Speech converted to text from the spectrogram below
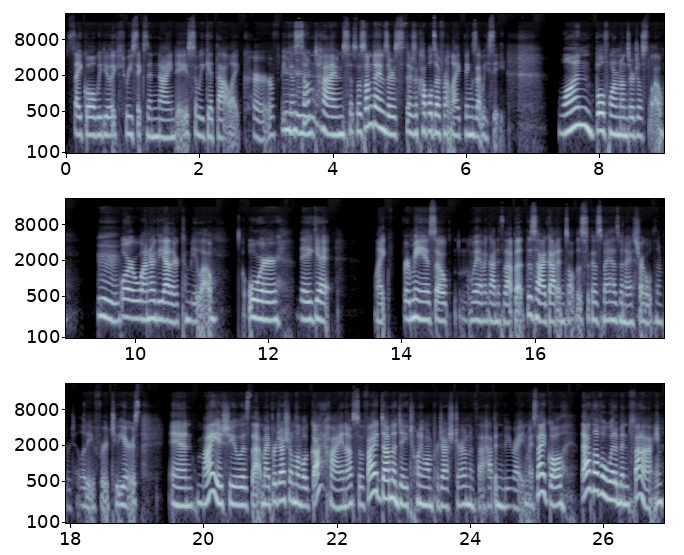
cycle, we do like three, six, and nine days. So we get that like curve because Mhm. sometimes, so sometimes there's there's a couple different like things that we see. One, both hormones are just low Mm. or one or the other can be low or they get like for me so we haven't gotten into that but this is how i got into all this because my husband and i struggled with infertility for two years and my issue was that my progesterone level got high enough so if i had done a day 21 progesterone if that happened to be right in my cycle that level would have been fine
